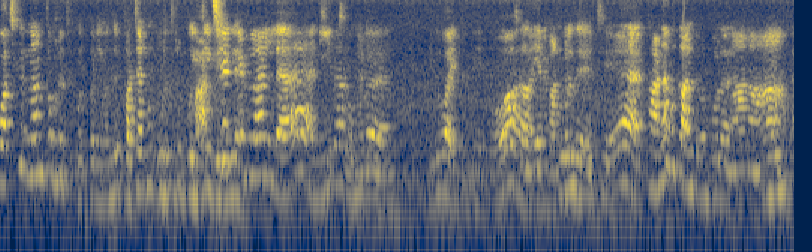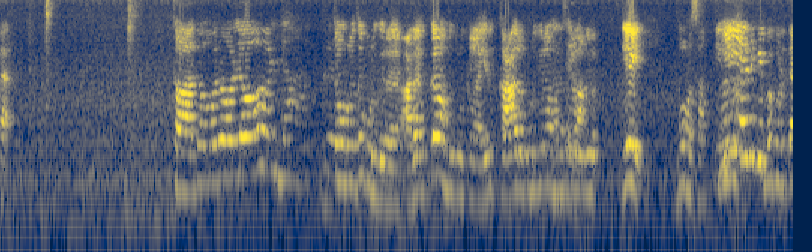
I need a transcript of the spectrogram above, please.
பச்சைக்குன்னு தோணுது. இப்ப நீ வந்து பச்சைக்கு கொடுத்துட்டு போயிட்டு இப்ப இல்ல. நீதான் ரொம்ப இதுவாயிட்டு இப்போ. எனக்கு பண்றது. கனவு காண்றேன் போல. நானா? காதோரோலோலா. மத்தவங்களுக்கு கொடுக்குற. அழகா வந்து கொடுக்கலாம். எது கால கொடுக்குற மூக்குல சரி. கொடுக்குற ஏய் இப்போ நீ சத்தியமா எதுக்கு இப்ப கொடுத்த?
